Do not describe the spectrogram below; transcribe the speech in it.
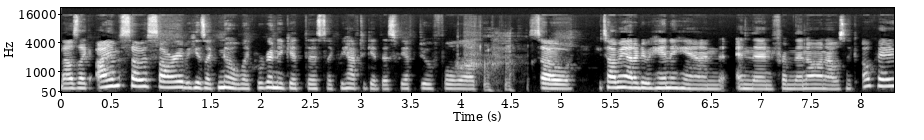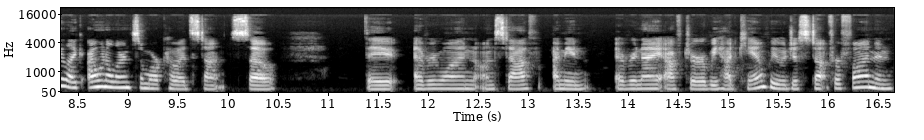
And I was like, I am so sorry. But he's like, no, like, we're going to get this. Like, we have to get this. We have to do a full up. So he taught me how to do hand to hand. And then from then on, I was like, okay, like, I want to learn some more co ed stunts. So they, everyone on staff, I mean, every night after we had camp, we would just stunt for fun. And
